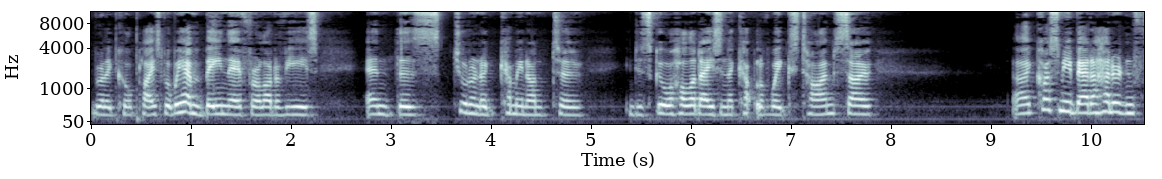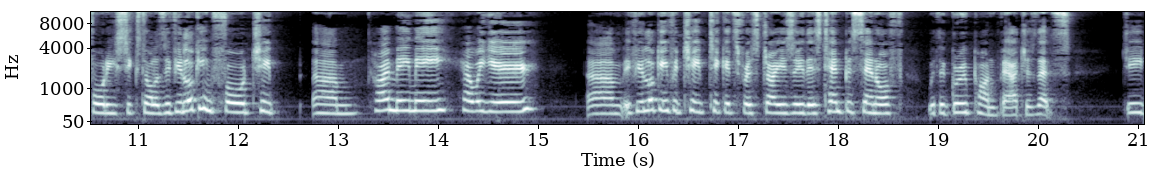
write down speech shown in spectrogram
really cool place. But we haven't been there for a lot of years, and there's children are coming on to into school holidays in a couple of weeks' time. So uh, it cost me about $146. If you're looking for cheap, um, hi Mimi, how are you? Um, if you're looking for cheap tickets for Australia Zoo, there's 10% off with the Groupon vouchers. That's G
